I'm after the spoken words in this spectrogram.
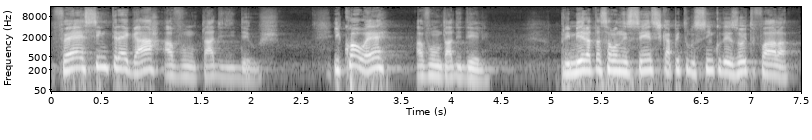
Fé é se entregar à vontade de Deus. E qual é a vontade dele? 1 Tessalonicenses capítulo 5, 18 fala:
